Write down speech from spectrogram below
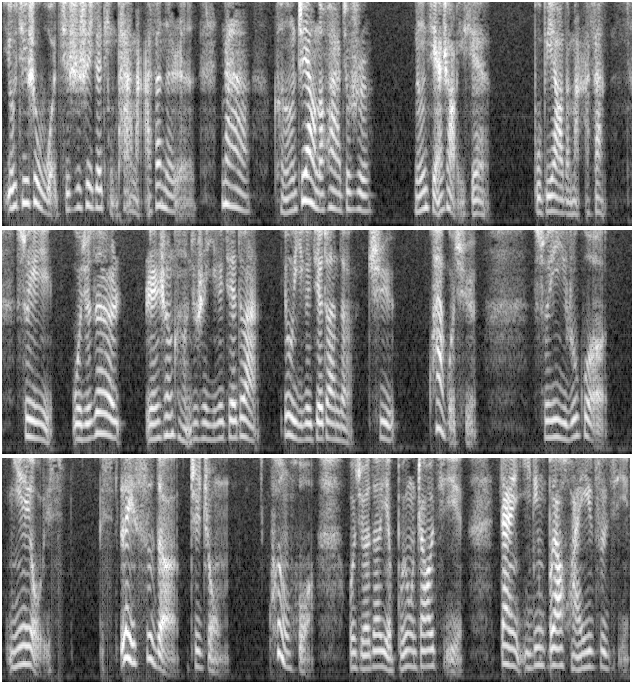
尤其是我其实是一个挺怕麻烦的人，那可能这样的话就是能减少一些不必要的麻烦，所以我觉得人生可能就是一个阶段又一个阶段的去跨过去，所以如果你也有。类似的这种困惑，我觉得也不用着急，但一定不要怀疑自己。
